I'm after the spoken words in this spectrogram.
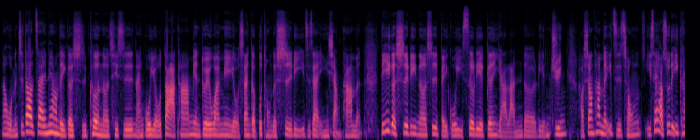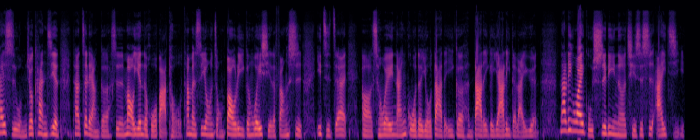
那我们知道，在那样的一个时刻呢，其实南国犹大他面对外面有三个不同的势力一直在影响他们。第一个势力呢是北国以色列跟亚兰的联军，好像他们一直从以赛亚书的一开始，我们就看见他这两个是冒烟的火把头，他们是用一种暴力跟威胁的方式，一直在呃成为南国的犹大的一个很大的一个压力的来源。那另外一股势力呢？其实是埃及，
